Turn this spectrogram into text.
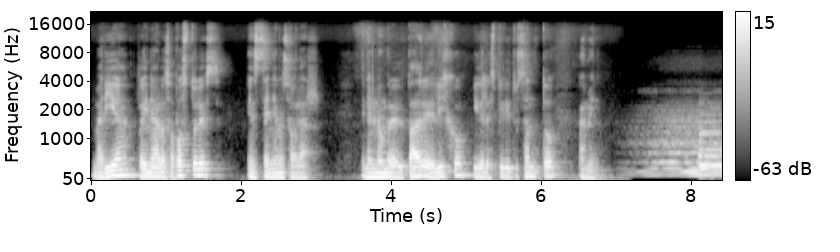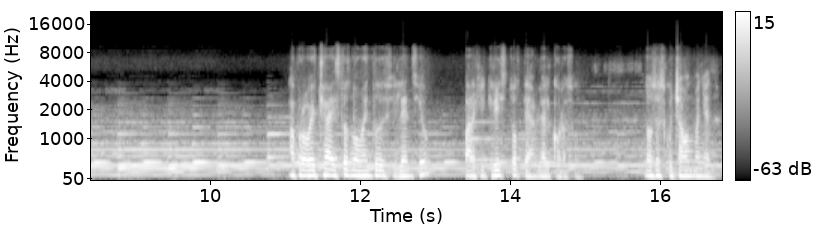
María, Reina de los Apóstoles, enséñanos a orar. En el nombre del Padre, del Hijo y del Espíritu Santo. Amén. Aprovecha estos momentos de silencio para que Cristo te hable al corazón. Nos escuchamos mañana.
